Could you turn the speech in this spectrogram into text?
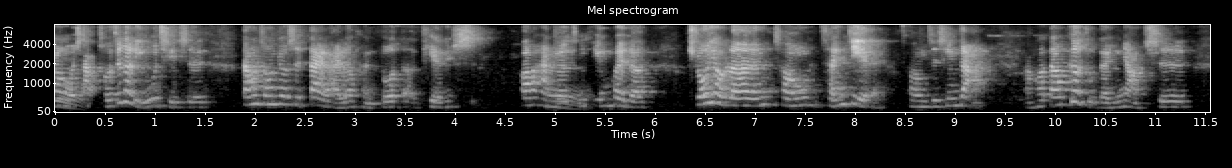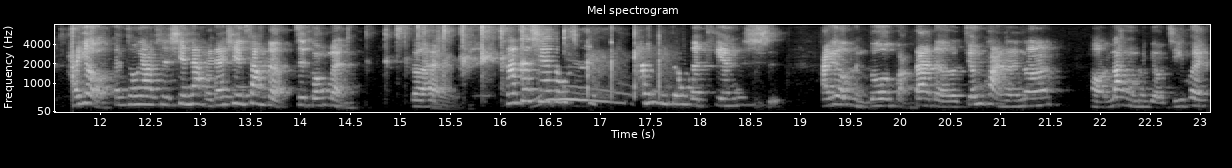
那我想说，这个礼物其实当中就是带来了很多的天使，包含了基金会的所有人，从陈姐、从执行长，然后到各组的营养师，还有更重要是现在还在线上的志工们。对，那这些都是生命中的天使，还有很多广大的捐款人呢。哦，让我们有机会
